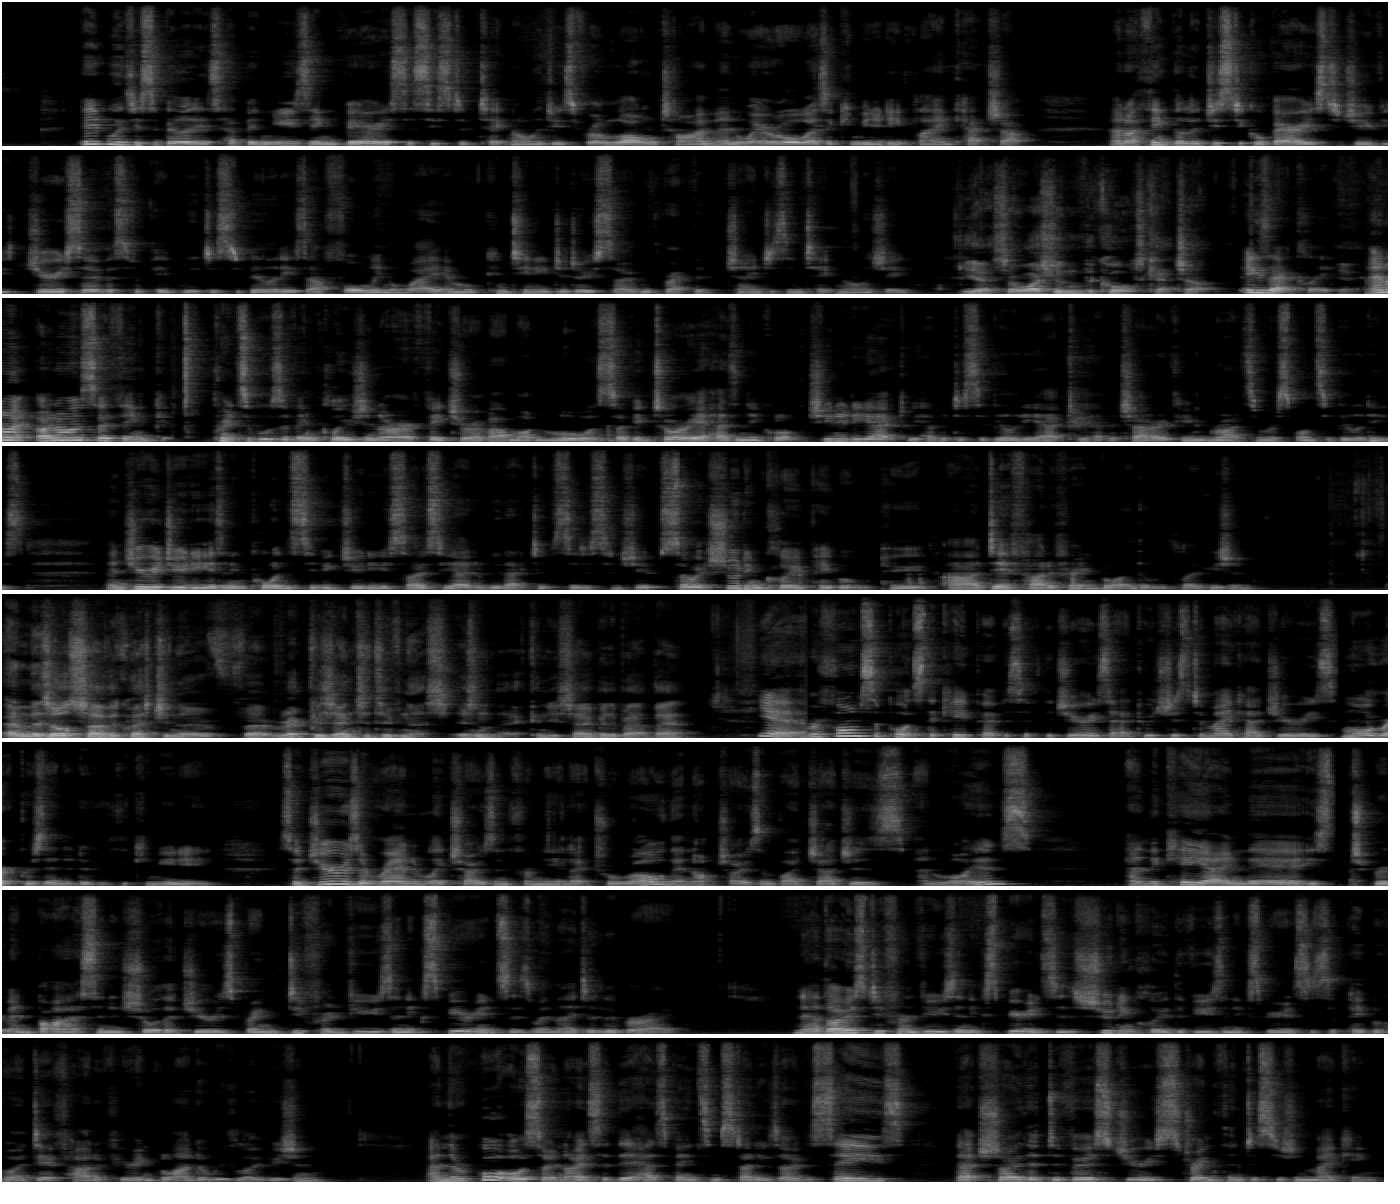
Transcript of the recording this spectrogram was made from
People with disabilities have been using various assistive technologies for a long time, and we're all, as a community, playing catch up. And I think the logistical barriers to jury service for people with disabilities are falling away and will continue to do so with rapid changes in technology. Yeah, so why shouldn't the courts catch up? Exactly. Yeah. And, I, and I also think principles of inclusion are a feature of our modern laws. So Victoria has an Equal Opportunity Act, we have a Disability Act, we have a Charter of Human Rights and Responsibilities. And jury duty is an important civic duty associated with active citizenship, so it should include people who are deaf, hard of hearing, blind, or with low vision. And there's also the question of uh, representativeness, isn't there? Can you say a bit about that? Yeah, reform supports the key purpose of the Juries Act, which is to make our juries more representative of the community. So, jurors are randomly chosen from the electoral roll, they're not chosen by judges and lawyers. And the key aim there is to prevent bias and ensure that jurors bring different views and experiences when they deliberate. Now, those different views and experiences should include the views and experiences of people who are deaf, hard of hearing, blind, or with low vision. And the report also notes that there has been some studies overseas that show that diverse juries strengthen decision making.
